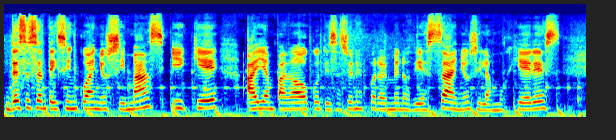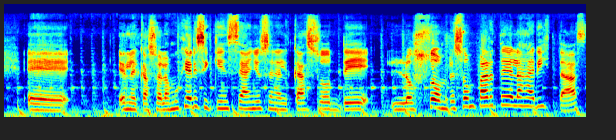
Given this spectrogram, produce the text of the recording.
de 65 años y más y que hayan pagado cotizaciones por al menos 10 años y las mujeres eh, en el caso de las mujeres y 15 años en el caso de los hombres. Son parte de las aristas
